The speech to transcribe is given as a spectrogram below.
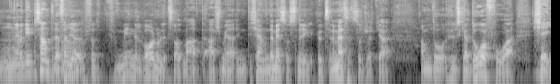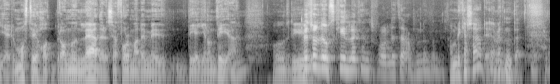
Mm, ja, men det är intressant det där. För, jag, för, för, min del var det nog lite så att, man, att eftersom jag inte kände mig så snygg utseendemässigt så försökte jag Ja, men då, hur ska jag då få tjejer? Då måste jag ha ett bra munläder. Så jag formade mig det genom det. Mm. Och det är... Jag trodde hos killar kanske var lite annorlunda. Liksom. Ja men det kanske är det, jag vet inte. Mm.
